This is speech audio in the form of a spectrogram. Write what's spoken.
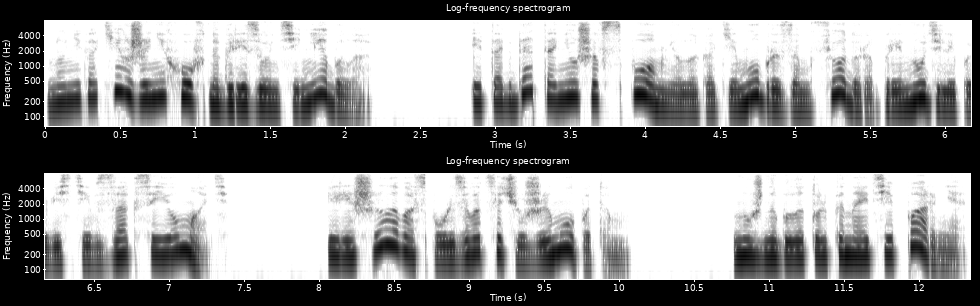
Но никаких женихов на горизонте не было, и тогда Танюша вспомнила, каким образом Федора принудили повести в ЗАГС ее мать, и решила воспользоваться чужим опытом. Нужно было только найти парня,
